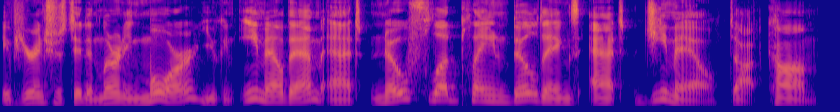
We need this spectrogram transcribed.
If you're interested in learning more, you can email them at nofloodplainbuildings at gmail.com.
